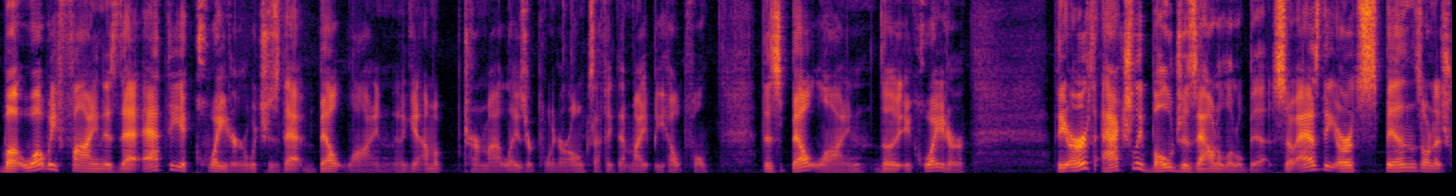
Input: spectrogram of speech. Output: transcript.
But what we find is that at the equator, which is that belt line, and again, I'm going to turn my laser pointer on because I think that might be helpful. This belt line, the equator, the Earth actually bulges out a little bit. So as the Earth spins on its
